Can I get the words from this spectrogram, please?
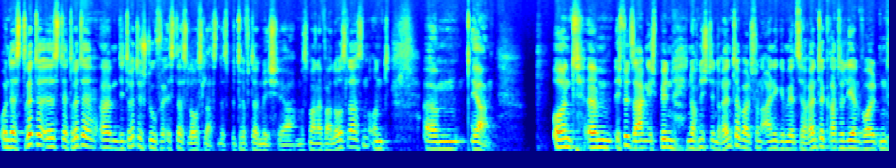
und das dritte ist, der dritte, ähm, die dritte Stufe ist das Loslassen. Das betrifft dann mich. Ja, muss man einfach loslassen. Und ähm, ja, und ähm, ich will sagen, ich bin noch nicht in Rente, weil schon einige mir zur Rente gratulieren wollten.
